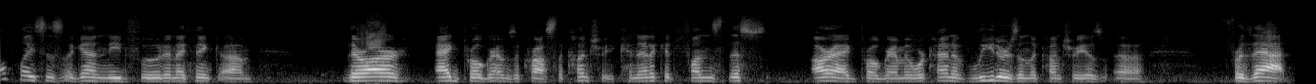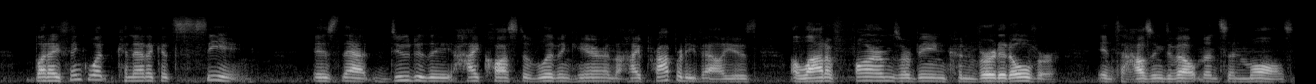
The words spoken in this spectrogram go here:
all places, again, need food, and I think um, there are ag programs across the country. Connecticut funds this, our ag program, and we're kind of leaders in the country as, uh, for that. But I think what Connecticut's seeing is that due to the high cost of living here and the high property values, a lot of farms are being converted over into housing developments and malls.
